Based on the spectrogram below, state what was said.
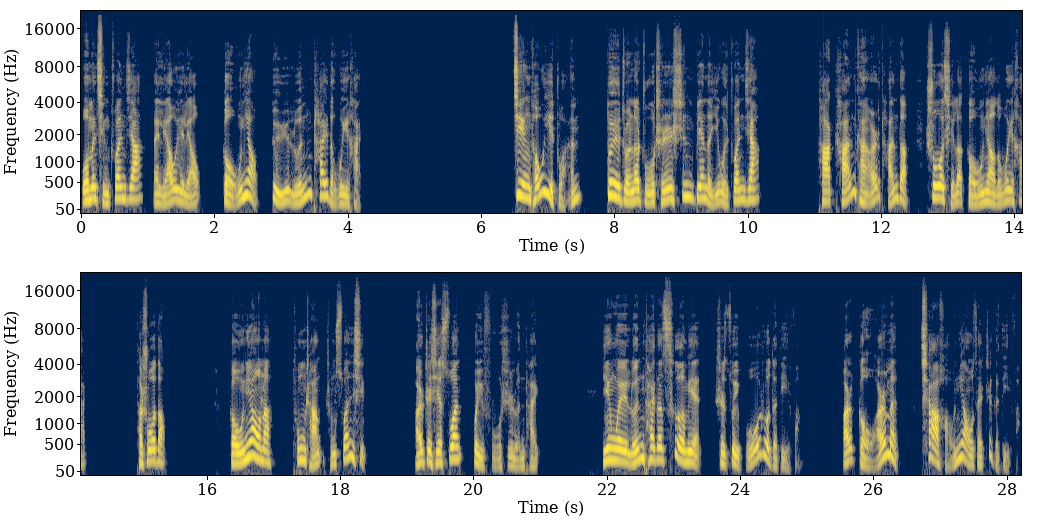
我们请专家来聊一聊狗尿对于轮胎的危害。镜头一转，对准了主持人身边的一位专家，他侃侃而谈地说起了狗尿的危害。他说道：“狗尿呢，通常呈酸性，而这些酸会腐蚀轮胎，因为轮胎的侧面是最薄弱的地方，而狗儿们恰好尿在这个地方。”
